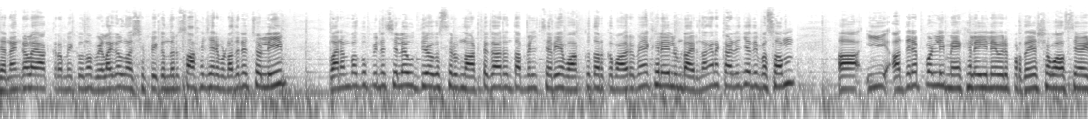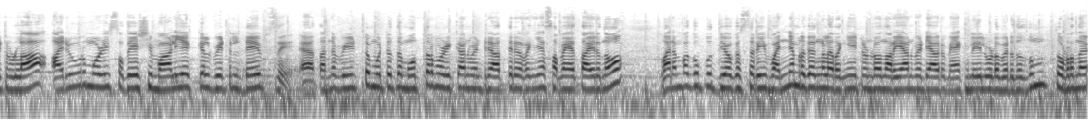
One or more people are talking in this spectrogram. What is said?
ജനങ്ങളെ ആക്രമിക്കുന്ന വിളകൾ നശിപ്പിക്കുന്ന ഒരു സാഹചര്യമുണ്ട്. അതിനെ ചൊല്ലി വനം വകുപ്പിന്റെ ചില ഉദ്യോഗസ്ഥരും നാട്ടുകാരും തമ്മിൽ ചെറിയ വാക്കുതർക്കം ആ ഒരു മേഖലയിലുണ്ടായിരുന്നു. അങ്ങനെ കഴിഞ്ഞ ദിവസം ഈ അതിരപ്പള്ളി മേഖലയിലെ ഒരു പ്രദേശവാസിയായിട്ടുള്ള അരൂർ മൊഴി സ്വദേശി മാളിയേക്കൽ വീട്ടിൽ ഡേവ്സ് തന്റെ വീട്ടുമുറ്റത്ത് മൂത്രമൊഴിക്കാൻ വേണ്ടി രാത്രി ഇറങ്ങിയ സമയത്തായിരുന്നു വനംവകുപ്പ് ഉദ്യോഗസ്ഥർ ഈ വന്യമൃഗങ്ങൾ ഇറങ്ങിയിട്ടുണ്ടോ എന്ന് അറിയാൻ വേണ്ടി ആ ഒരു മേഖലയിലൂടെ വരുന്നതും തുടർന്ന്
